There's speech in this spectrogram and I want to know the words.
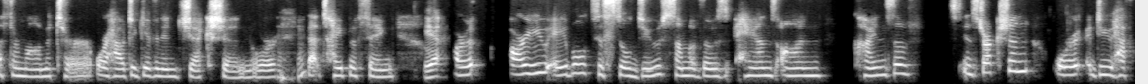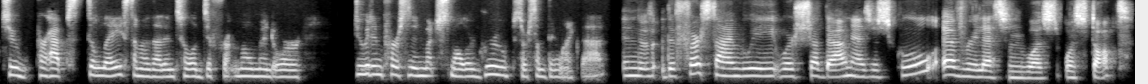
a thermometer or how to give an injection or mm-hmm. that type of thing. Yeah. Are are you able to still do some of those hands-on kinds of instruction or do you have to perhaps delay some of that until a different moment or do it in person in much smaller groups or something like that in the, the first time we were shut down as a school every lesson was was stopped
